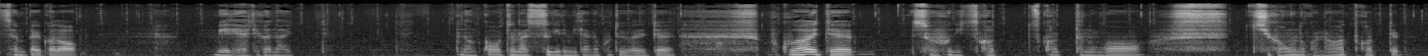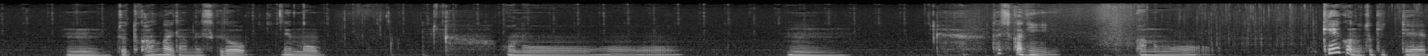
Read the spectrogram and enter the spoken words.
先輩から「メディアリがない」って。なんかおとなしすぎるみたいなこと言われて僕はあえてそういうふうに使使ったのが違うのかなとかってうんちょっと考えたんですけどでもあのー、うん確かにあの、稽古の時って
